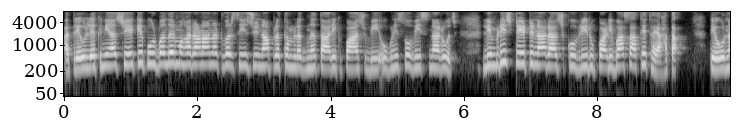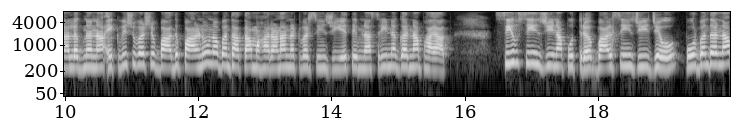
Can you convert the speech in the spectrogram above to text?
અત્રે ઉલ્લેખનીય છે કે પોરબંદર મહારાણા નટવરસિંહજીના પ્રથમ લગ્ન તારીખ પાંચ બે ઓગણીસો વીસના રોજ લીંબડી સ્ટેટના રાજકુવરી રૂપાળીબા સાથે થયા હતા. તેઓના લગ્નના એકવીસ વર્ષ બાદ પારણું ન બંધાતા મહારાણા નટવરસિંહજીએ તેમના શ્રીનગરના ભાયાત શિવસિંહજીના પુત્ર બાલસિંહજી જેઓ પોરબંદરના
